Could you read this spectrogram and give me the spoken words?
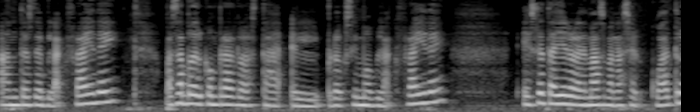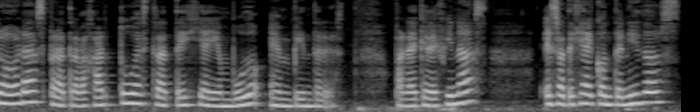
antes de Black Friday. Vas a poder comprarlo hasta el próximo Black Friday. Este taller además van a ser cuatro horas para trabajar tu estrategia y embudo en Pinterest, para que definas estrategia de contenidos,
